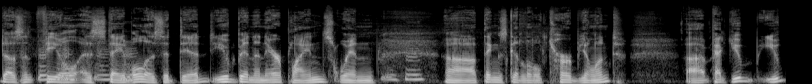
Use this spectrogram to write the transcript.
doesn't mm-hmm, feel mm-hmm, as stable mm-hmm. as it did. You've been in airplanes when mm-hmm. uh, things get a little turbulent. Uh, in fact, you you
